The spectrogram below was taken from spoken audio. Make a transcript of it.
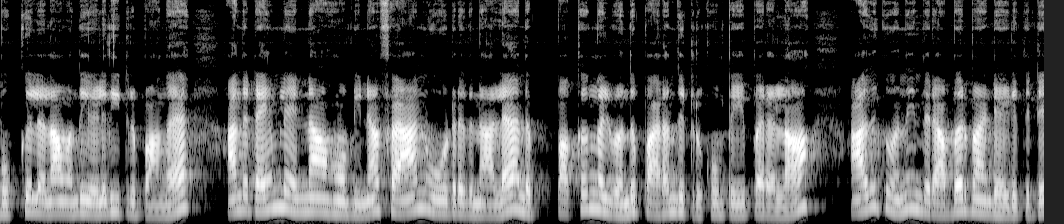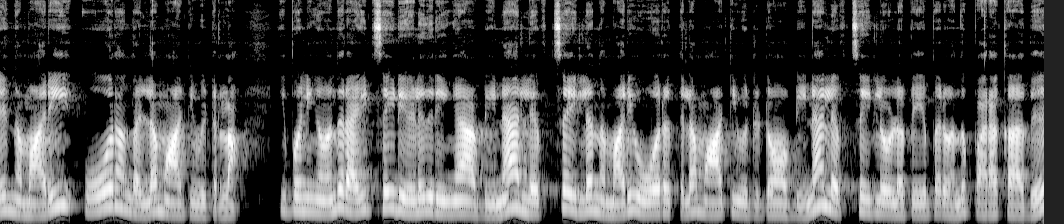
புக்கிலலாம் வந்து எழுதிட்டு இருப்பாங்க. அந்த டைமில் என்ன ஆகும் அப்படின்னா ஃபேன் ஓடுறதுனால அந்த பக்கங்கள் வந்து பறந்துட்டுருக்கும் பேப்பரெல்லாம் அதுக்கு வந்து இந்த ரப்பர் பேண்டை எடுத்துகிட்டு இந்த மாதிரி ஓரங்களில் மாட்டி விட்டுடலாம் இப்போ நீங்கள் வந்து ரைட் சைடு எழுதுறீங்க அப்படின்னா லெஃப்ட் சைடில் இந்த மாதிரி ஓரத்தில் மாட்டி விட்டுட்டோம் அப்படின்னா லெஃப்ட் சைடில் உள்ள பேப்பர் வந்து பறக்காது.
